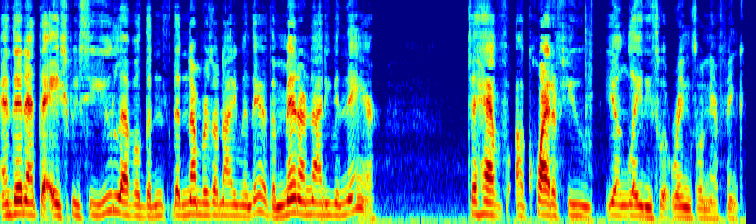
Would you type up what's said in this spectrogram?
And then at the HBCU level, the, the numbers are not even there. The men are not even there to have uh, quite a few young ladies with rings on their finger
